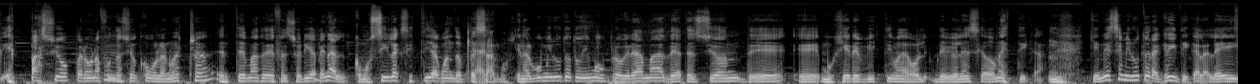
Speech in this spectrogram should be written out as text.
espacios para una fundación mm. como la nuestra en temas de defensoría penal, como sí la existía cuando empezamos. En algún minuto tuvimos un programa de atención de eh, mujeres víctimas de, violencia doméstica, mm. que en ese minuto era crítica. La ley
